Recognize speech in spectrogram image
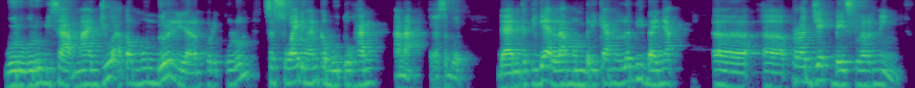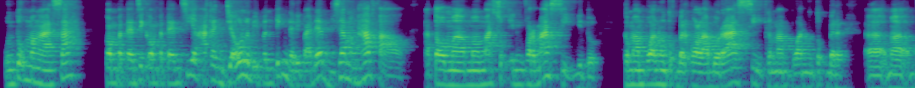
Guru-guru bisa maju atau mundur di dalam kurikulum sesuai dengan kebutuhan anak tersebut. Dan ketiga adalah memberikan lebih banyak uh, uh, project based learning untuk mengasah kompetensi-kompetensi yang akan jauh lebih penting daripada bisa menghafal atau memasuk informasi gitu. Kemampuan untuk berkolaborasi, kemampuan untuk ber, uh,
